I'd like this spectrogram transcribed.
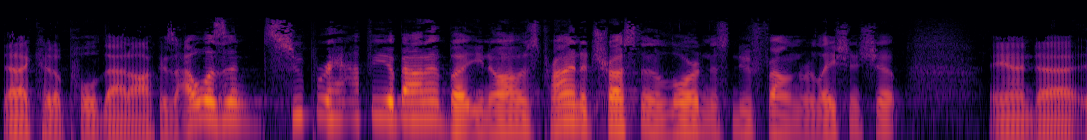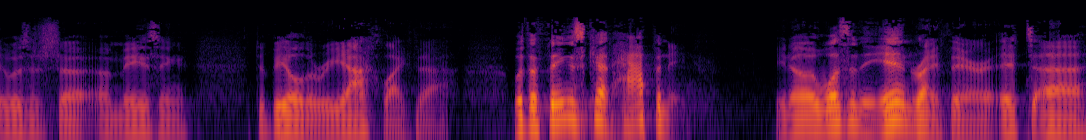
that I could have pulled that off because I wasn't super happy about it, but you know, I was trying to trust in the Lord in this newfound relationship. And, uh, it was just uh, amazing to be able to react like that. But the things kept happening. You know, it wasn't the end right there. It, uh,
